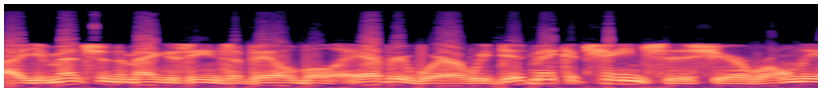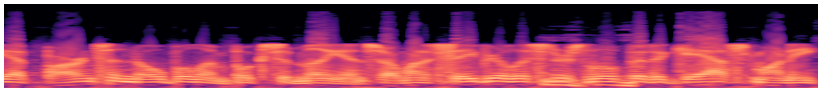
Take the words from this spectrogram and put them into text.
uh, you mentioned the magazines available everywhere. We did make a change this year. We're only at Barnes and Noble and Books a Million. So I want to save your listeners a little bit of gas money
